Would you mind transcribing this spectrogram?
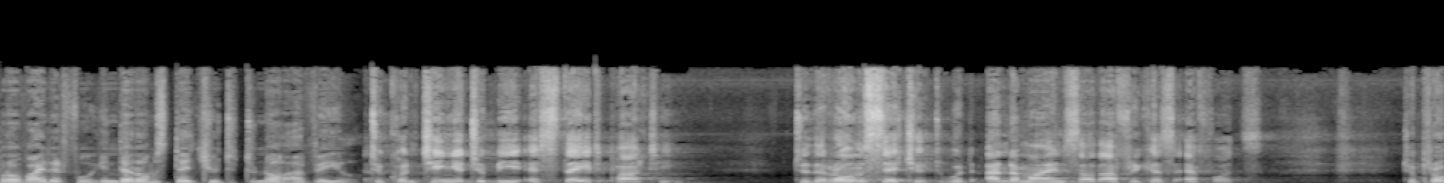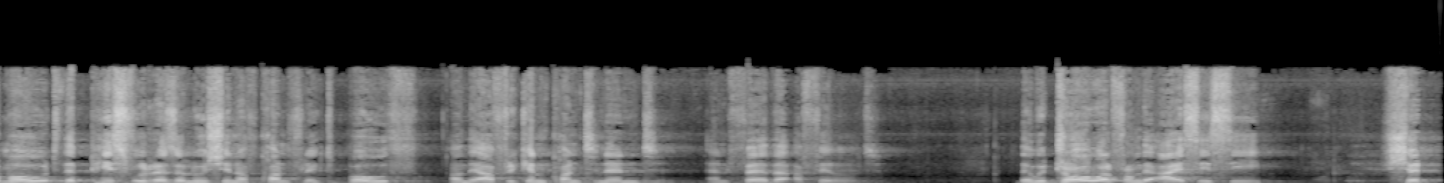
provided for in the Rome Statute to no avail. To continue to be a state party to the Rome Statute would undermine South Africa's efforts to promote the peaceful resolution of conflict both on the African continent and further afield. The withdrawal from the ICC should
